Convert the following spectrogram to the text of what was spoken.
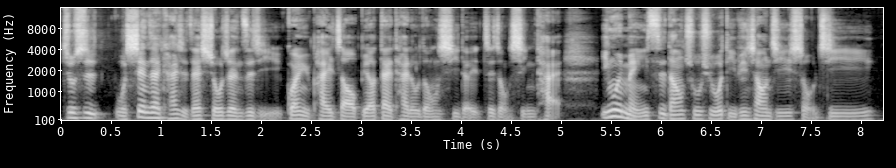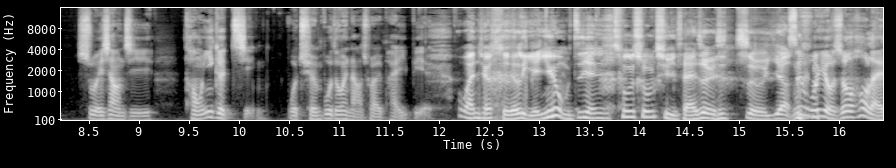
就是我现在开始在修正自己关于拍照不要带太多东西的这种心态。因为每一次当出去，我底片相机、手机、数位相机同一个景。我全部都会拿出来拍一遍，完全合理。因为我们之前出书取材的时候也是这样，所以我有时候后来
